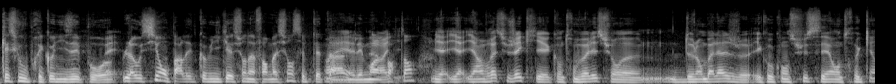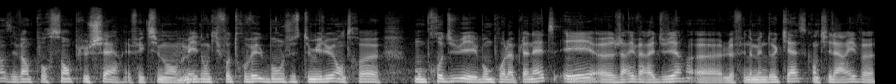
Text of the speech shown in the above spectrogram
Qu'est-ce que vous préconisez pour eux Là aussi, on parlait de communication d'information, c'est peut-être un élément important. Il y, a un vrai sujet qui est, quand on veut aller sur de l'emballage éco-conçu, c'est entre 15 et 20 plus cher, effectivement. Mmh. Mais donc il faut trouver le bon juste milieu entre mon produit est bon pour la planète et mhm. euh, j'arrive à réduire euh, le phénomène de casse quand il arrive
